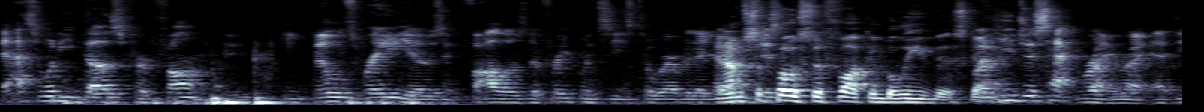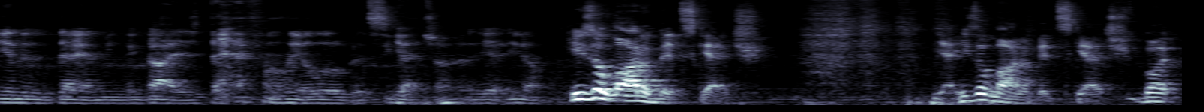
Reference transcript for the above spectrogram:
Like that's what he does for fun, dude. He builds radios and follows the frequencies to wherever they go. And I'm He just- supposed to fucking believe this guy. But he just had right, right. At the end of the day, I mean, the guy is definitely a little bit sketch. I mean, yeah, you know. He's a lot of bit sketch. Yeah, he's a lot of bit sketch. But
